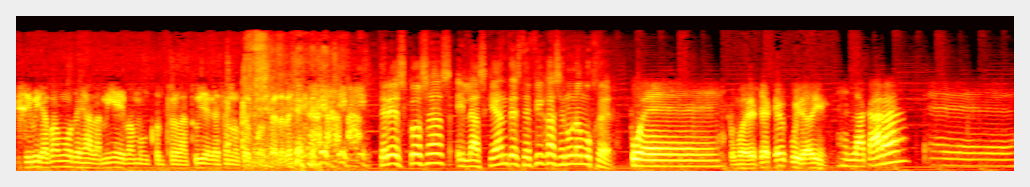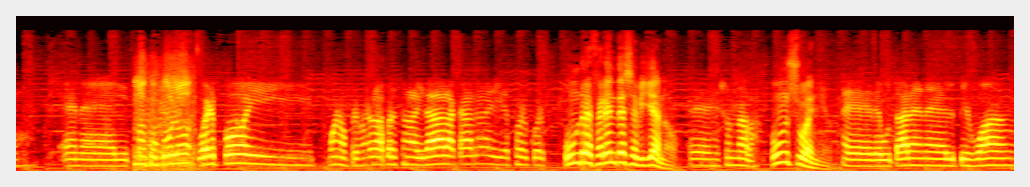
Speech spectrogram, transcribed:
Dice, mira, vamos a dejar la mía y vamos a encontrar la tuya, que esa no te puede perder. Tres cosas en las que antes te fijas en una mujer. Pues como decía que cuidadín. en la cara, en el cuerpo y Bueno, primero la personalidad, la cara y después el cuerpo. Un referente sevillano. Eh, Jesús Nava. Un sueño. Eh, debutar en el Pizjuán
